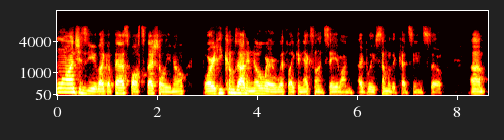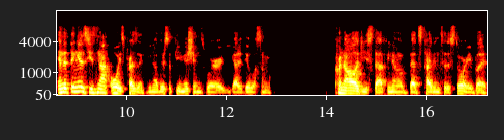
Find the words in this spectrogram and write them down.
launches you like a fastball special, you know? Or he comes out of nowhere with like an excellent save on, I believe, some of the cutscenes. So um, and the thing is, he's not always present. You know, there's a few missions where you got to deal with some chronology stuff, you know, that's tied into the story. But,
